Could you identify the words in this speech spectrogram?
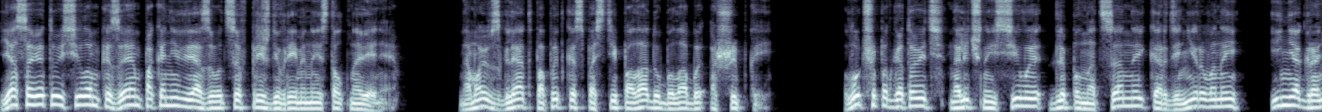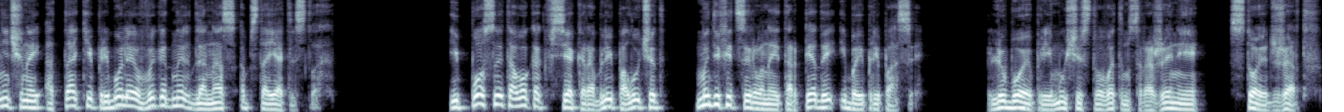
Я советую силам КЗМ пока не ввязываться в преждевременные столкновения. На мой взгляд, попытка спасти Палладу была бы ошибкой. Лучше подготовить наличные силы для полноценной, координированной и неограниченной атаки при более выгодных для нас обстоятельствах. И после того, как все корабли получат модифицированные торпеды и боеприпасы. Любое преимущество в этом сражении стоит жертв.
